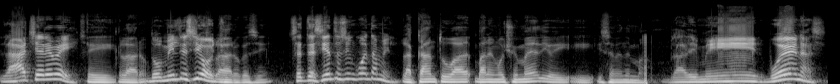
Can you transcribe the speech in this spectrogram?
La HRB. Sí, claro. 2018. Claro que sí. 750 mil. La Cantu va- valen 8 y medio y, y- y se venden más. Vladimir, buenas.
